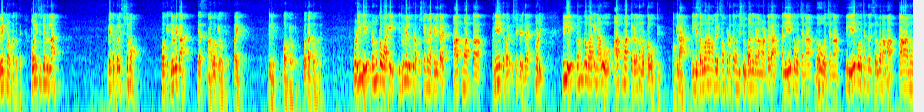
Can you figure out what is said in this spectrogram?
ವೇಟ್ ಮಾಡೋಕ್ಕಾಗುತ್ತೆ ಪೋಲಿಂಗ್ ಸಿಸ್ಟಮ್ ಇಲ್ಲ ಬೇಕಾ ಪೋಲಿಂಗ್ ಸಿಸ್ಟಮು ಓಕೆ ಇರಬೇಕಾ? ಎಸ್ ಹಾಂ ಓಕೆ ಓಕೆ ರೈಟ್ ಇಲ್ಲಿ ಓಕೆ ಓಕೆ ಗೊತ್ತಾಗ್ತಾ ಹೋಗುತ್ತೆ. ನೋಡಿ, ಇಲ್ಲಿ ಪ್ರಮುಖವಾಗಿ ಇದ್ರ ಮೇಲೂ ಕೂಡ ಪ್ರಶ್ನೆಗಳನ್ನ ಕೇಳಿದ್ದಾರೆ. ಆತ್ಮಾರ್ಥ ಅನೇಕ ಬಾರಿ ಪ್ರಶ್ನೆ ಕೇಳಿದ್ದಾರೆ. ನೋಡಿ, ಇಲ್ಲಿ ಪ್ರಮುಖವಾಗಿ ನಾವು ಆತ್ಮಾರ್ಥಗಳನ್ನ ನೋಡ್ತಾ ಹೋಗ್ತೀವಿ. ಓಕೆನಾ ಇಲ್ಲಿ ಸರ್ವನಾಮಗಳಿಗೆ ಸಂಪರ್ಕ ಒಂದಿಷ್ಟು ವಿಭಾಗಗಳನ್ನ ಮಾಡಿದಾಗ ಅಲ್ಲಿ ಏಕವಚನ, ಬಹುವಚನ, ಇಲ್ಲಿ ಏಕವಚನದಲ್ಲಿ ಸರ್ವನಾಮ, ತಾನು,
